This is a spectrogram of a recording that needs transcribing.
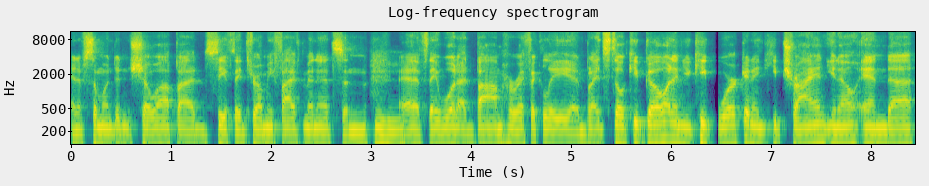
and if someone didn't show up, I'd see if they'd throw me five minutes, and mm-hmm. if they would, I'd bomb horrifically, and but I'd still keep going, and you keep working and keep trying, you know. And uh,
